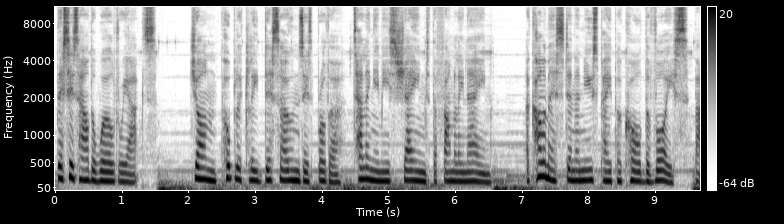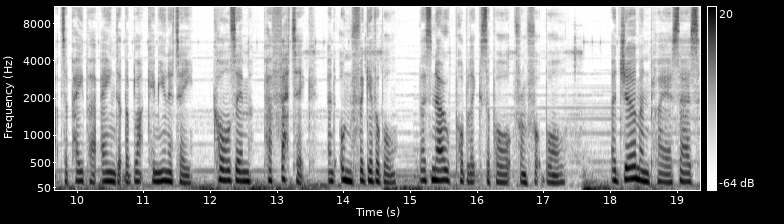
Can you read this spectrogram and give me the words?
This is how the world reacts. John publicly disowns his brother, telling him he's shamed the family name. A columnist in a newspaper called The Voice, that's a paper aimed at the black community, calls him pathetic and unforgivable there's no public support from football. A German player says,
